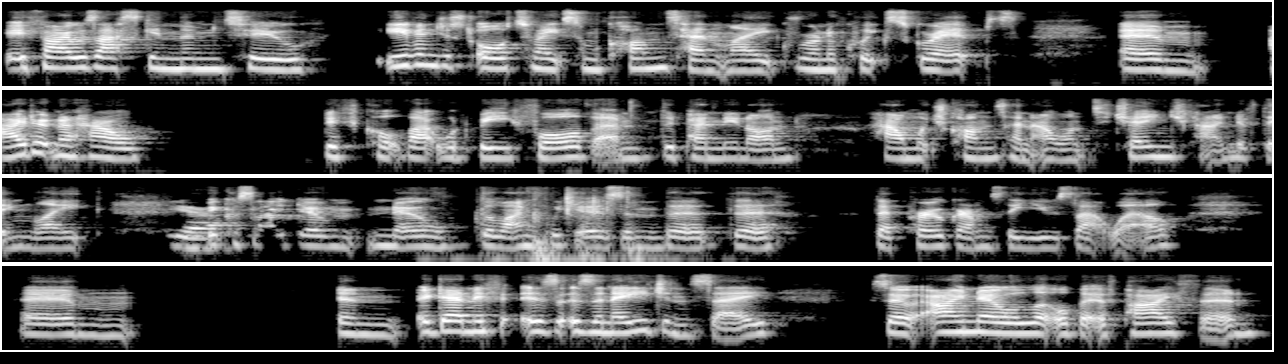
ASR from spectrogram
if I was asking them to even just automate some content, like run a quick script, um, I don't know how difficult that would be for them, depending on how much content I want to change, kind of thing. Like, yeah because I don't know the languages and the the the programs they use that well. Um, and again, if as as an agency, so I know a little bit of Python,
